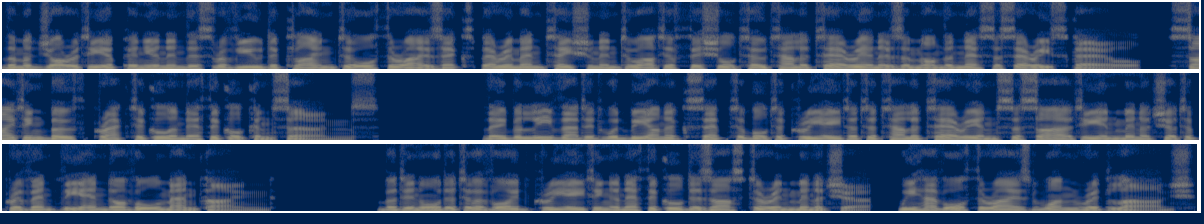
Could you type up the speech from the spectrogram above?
The majority opinion in this review declined to authorize experimentation into artificial totalitarianism on the necessary scale, citing both practical and ethical concerns. They believe that it would be unacceptable to create a totalitarian society in miniature to prevent the end of all mankind. But in order to avoid creating an ethical disaster in miniature, we have authorized one writ large,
